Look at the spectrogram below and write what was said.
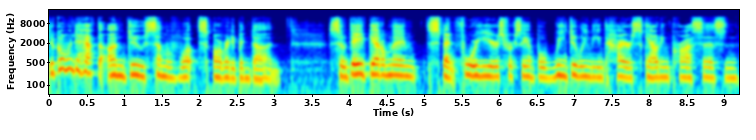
they're going to have to undo some of what's already been done. So Dave Gettleman spent four years, for example, redoing the entire scouting process and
